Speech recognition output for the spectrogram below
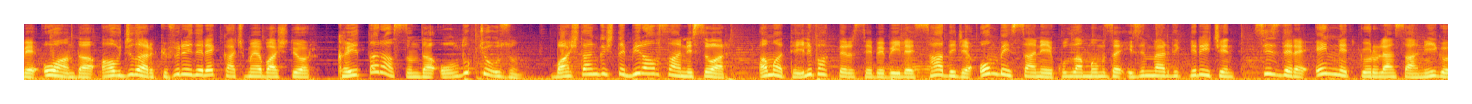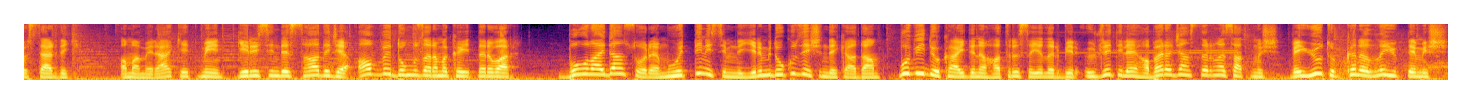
ve o anda avcılar küfür ederek kaçmaya başlıyor. Kayıtlar aslında oldukça uzun. Başlangıçta bir av sahnesi var ama telif hakları sebebiyle sadece 15 saniye kullanmamıza izin verdikleri için sizlere en net görülen sahneyi gösterdik. Ama merak etmeyin gerisinde sadece av ve domuz arama kayıtları var. Bu olaydan sonra Muhittin isimli 29 yaşındaki adam bu video kaydını hatırı sayılır bir ücret ile haber ajanslarına satmış ve YouTube kanalına yüklemiş.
